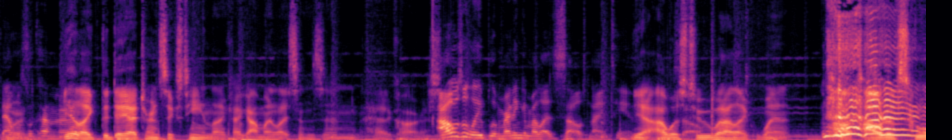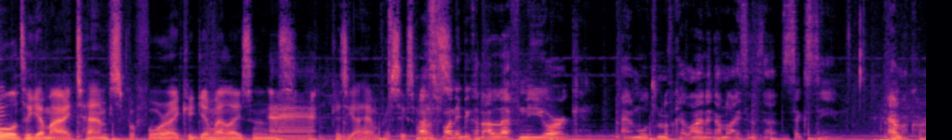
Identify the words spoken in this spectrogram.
That was the kind of yeah, like the day I turned 16, like I got my license and had a car. so- I was a late bloomer. I didn't get my license. till I was 19. yeah, I was so. too, but I like went out, out of school to get my temps before I could get my license Eh. because you gotta have them for six That's months. funny because I left New York and moved to North Carolina. I got my license at 16 and my car.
